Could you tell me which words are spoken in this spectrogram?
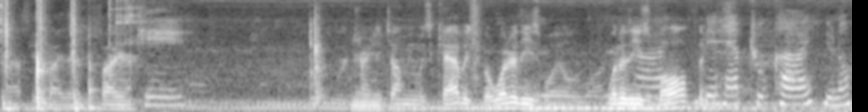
Plastic by that fire. okay You're trying to tell me it was cabbage, but what are these? What are these ball things? they have two kind you know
